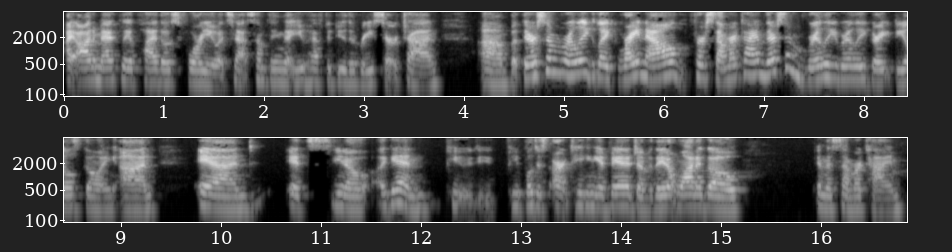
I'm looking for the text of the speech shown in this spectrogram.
I automatically apply those for you. It's not something that you have to do the research on. Um, but there's some really like right now for summertime, there's some really, really great deals going on. And it's, you know, again, pe- people just aren't taking advantage of it. They don't want to go in the summertime,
